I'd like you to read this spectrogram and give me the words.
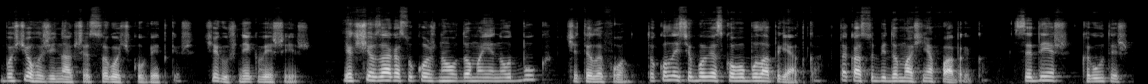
бо з чого ж інакше сорочку виткиш чи рушник вишиєш. Якщо зараз у кожного вдома є ноутбук чи телефон, то колись обов'язково була прядка, така собі домашня фабрика. Сидиш, крутиш,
